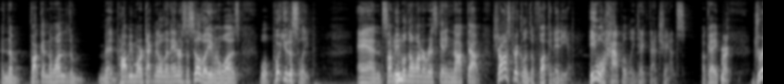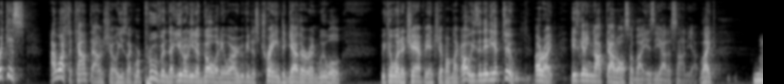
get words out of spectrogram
and the fucking the one probably more technical than Anderson Silva even was, will put you to sleep. And some people mm-hmm. don't want to risk getting knocked out. Sean Strickland's a fucking idiot. He will happily take that chance. Okay? Right. Dricus, I watched a countdown show. He's like, We're proven that you don't need to go anywhere. We can just train together and we will we can win a championship. I'm like, oh, he's an idiot too. All right. He's getting knocked out also by Izzy Adesanya. Like, mm-hmm.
